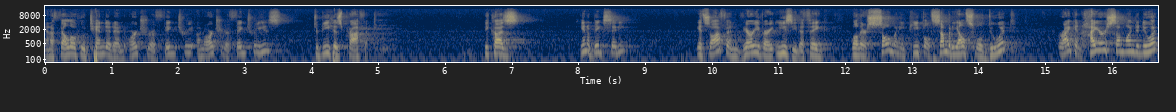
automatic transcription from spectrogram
and a fellow who tended an orchard of fig tree, an orchard of fig trees, to be his prophet. Because in a big city, it's often very, very easy to think, well, there's so many people, somebody else will do it, or I can hire someone to do it.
